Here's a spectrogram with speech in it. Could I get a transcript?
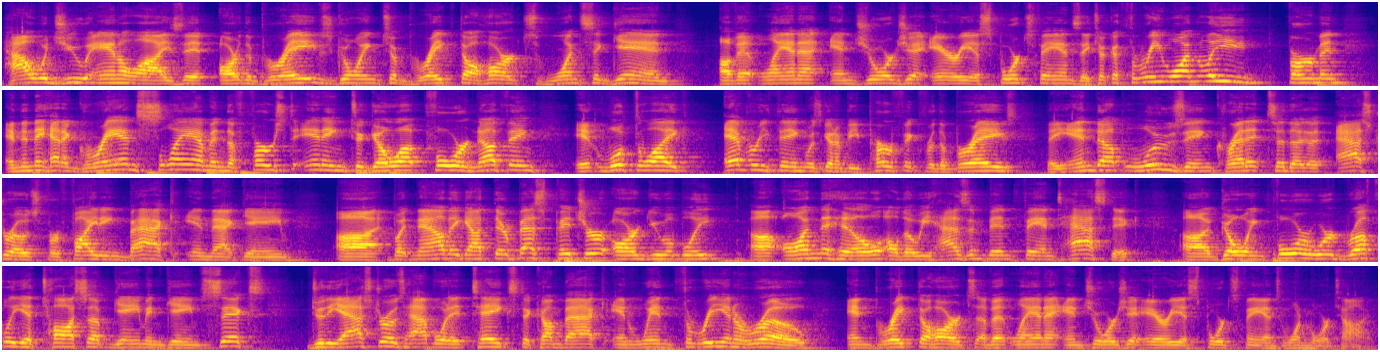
How would you analyze it? Are the Braves going to break the hearts once again of Atlanta and Georgia area sports fans. They took a 3 1 lead, Fuhrman, and then they had a grand slam in the first inning to go up 4 nothing. It looked like everything was going to be perfect for the Braves. They end up losing. Credit to the Astros for fighting back in that game. Uh, but now they got their best pitcher, arguably, uh, on the hill, although he hasn't been fantastic uh, going forward. Roughly a toss up game in game six. Do the Astros have what it takes to come back and win three in a row and break the hearts of Atlanta and Georgia area sports fans one more time?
